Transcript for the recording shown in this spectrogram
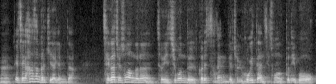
예. 그러니까 제가 항상 그렇게 이야기합니다. 제가 죄송한 거는 저희 직원들, 거래처 사장님들, 저희 고객들한테 죄송한 것 뿐이고,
